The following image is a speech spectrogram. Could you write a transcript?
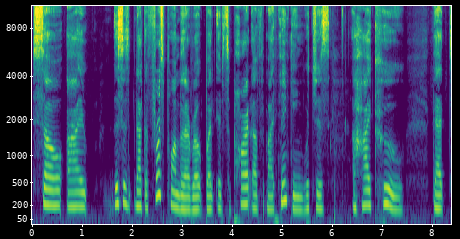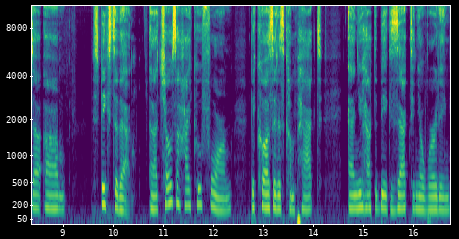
So I, this is not the first poem that I wrote, but it's a part of my thinking, which is a haiku that uh, um, speaks to that. And I chose a haiku form because it is compact and you have to be exact in your wording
